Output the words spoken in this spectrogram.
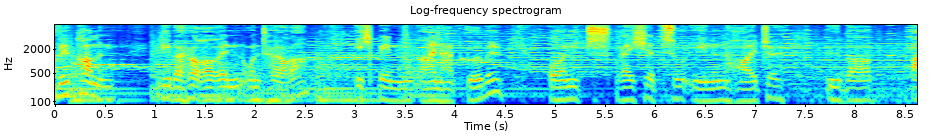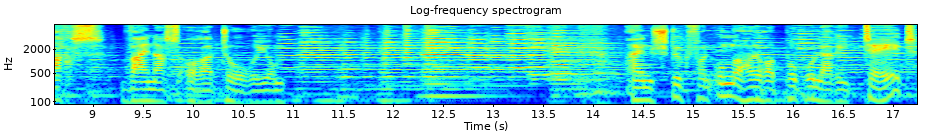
Willkommen, liebe Hörerinnen und Hörer. Ich bin Reinhard Göbel und spreche zu Ihnen heute über Bachs Weihnachtsoratorium. Ein Stück von ungeheurer Popularität,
